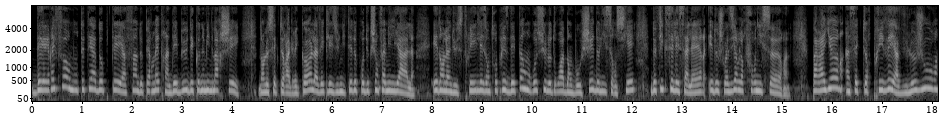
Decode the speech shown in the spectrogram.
des réformes ont été adoptées afin de permettre un début d'économie de marché dans le secteur agricole avec les unités de production familiale et dans l'industrie, les entreprises d'État ont reçu le droit d'embaucher, de licencier, de fixer les salaires et de choisir leurs fournisseurs. Par ailleurs, un secteur privé a vu le jour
